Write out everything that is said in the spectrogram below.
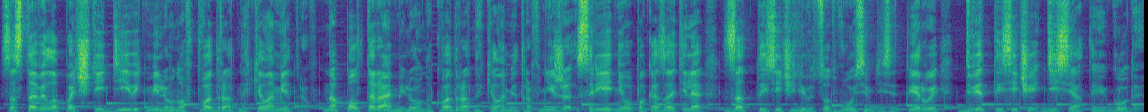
составила почти 9 миллионов квадратных километров, на полтора миллиона квадратных километров ниже среднего показателя за 1981-2010 годы.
